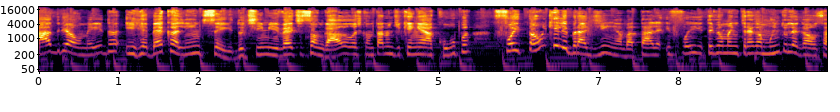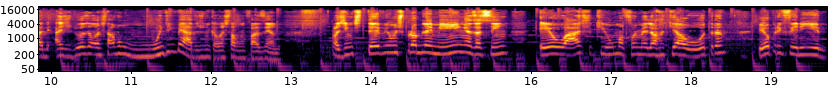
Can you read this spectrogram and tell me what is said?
Adria Almeida e Rebeca Lindsay, do time Ivete Sangalo, elas cantaram de Quem é a Culpa. Foi tão equilibradinha a batalha e foi teve uma entrega muito legal, sabe? As duas elas estavam muito empenhadas no que elas estavam fazendo. A gente teve uns probleminhas assim. Eu acho que uma foi melhor que a outra. Eu preferi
